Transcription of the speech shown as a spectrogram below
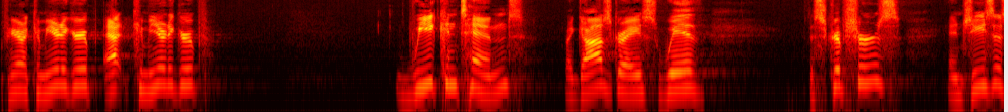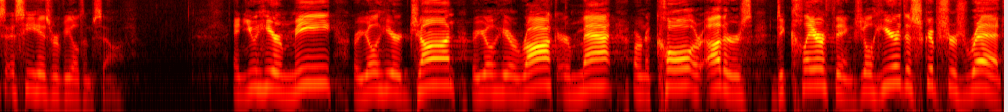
if you're in a community group, at community group, we contend, by God's grace, with the scriptures and Jesus as he has revealed himself. And you hear me, or you'll hear John, or you'll hear Rock, or Matt, or Nicole, or others declare things. You'll hear the scriptures read,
